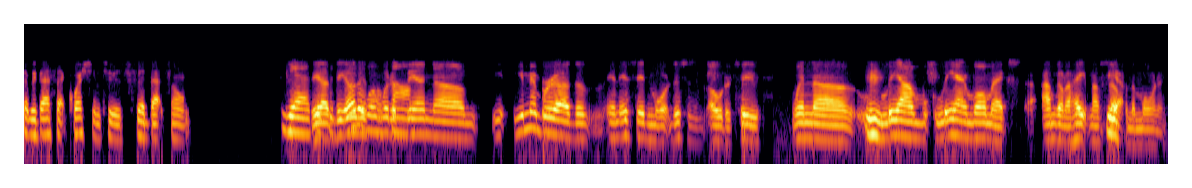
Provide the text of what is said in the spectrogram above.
that we've asked that question to has said that song. Yes. Yeah, it's the other one would have been um you, you remember uh the and it's in more this is older too when uh Mm. Leon Lee Ann Womack's I'm gonna hate myself Yeah. in the morning.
